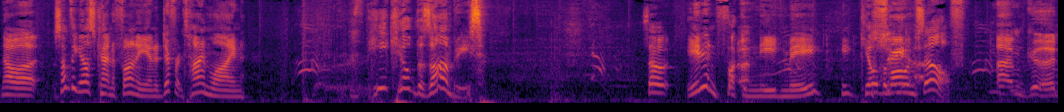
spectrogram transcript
Now, uh, something else kind of funny, in a different timeline, he killed the zombies. So, he didn't fucking need me. He killed them all himself. I'm good.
